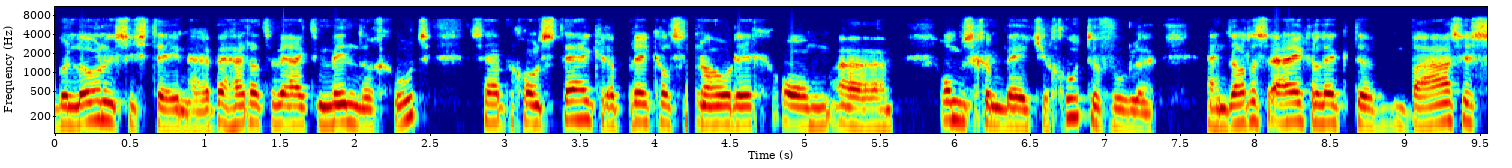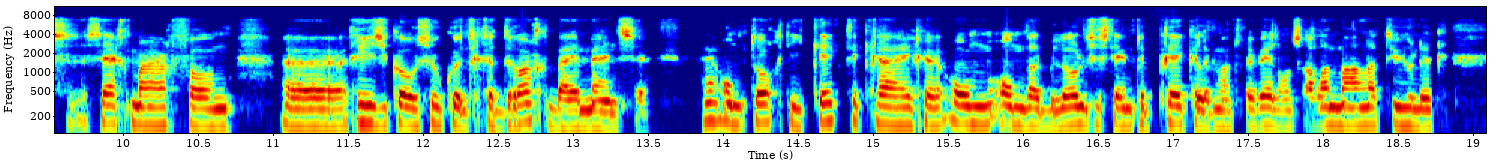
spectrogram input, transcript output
beloningssysteem hebben. Hè, dat werkt minder goed. Ze hebben gewoon sterkere prikkels nodig om, om zich een beetje goed te voelen. En dat is eigenlijk de basis zeg maar, van risicozoekend gedrag bij mensen. Om toch die kick te krijgen om, om dat beloningssysteem te prikkelen. Want we willen ons allemaal natuurlijk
